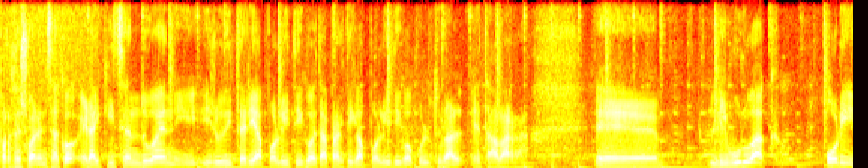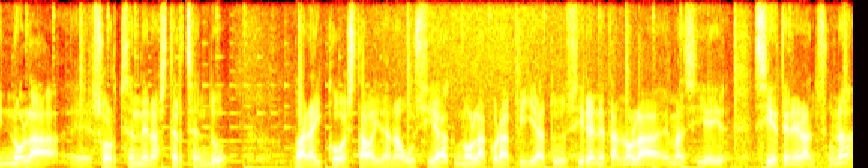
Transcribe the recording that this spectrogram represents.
prozesuarentzako eraikitzen duen iruditeria politiko eta praktika politiko, kultural eta barra. E, liburuak hori nola e, sortzen den aztertzen du, garaiko eztabaida nagusiak, nola korapilatu ziren eta nola eman zieten erantzuna.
